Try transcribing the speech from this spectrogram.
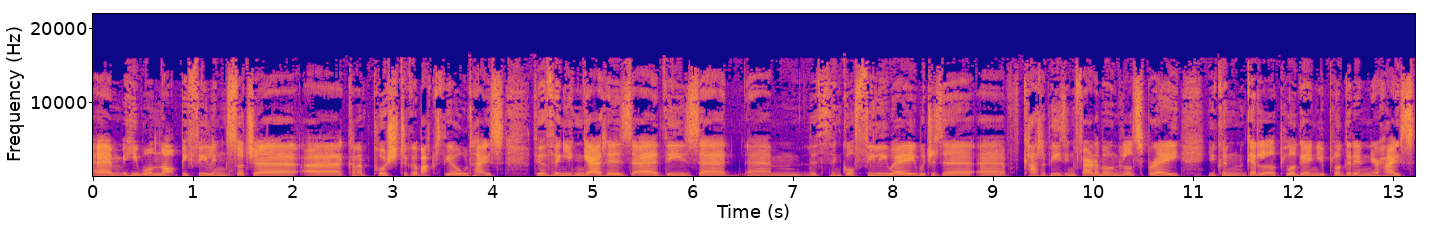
um, he will not be feeling such a, a, kind of push to go back to the old house. The other thing you can get is uh, these uh, um, this thing called Feliway, which is a, a cat appeasing pheromone little spray. You can get a little plug in, you plug it in your house.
